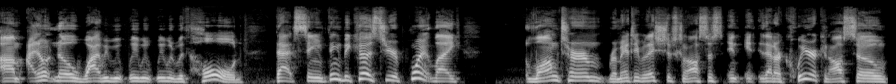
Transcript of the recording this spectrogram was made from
um, I don't know why we, we, we would withhold that same thing because to your point, like long-term romantic relationships can also in, in, that are queer can also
